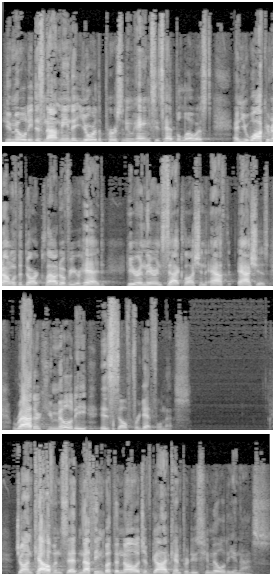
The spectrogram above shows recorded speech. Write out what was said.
Humility does not mean that you're the person who hangs his head the lowest and you walk around with a dark cloud over your head, here and there in sackcloth and ashes. Rather, humility is self forgetfulness. John Calvin said, Nothing but the knowledge of God can produce humility in us.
